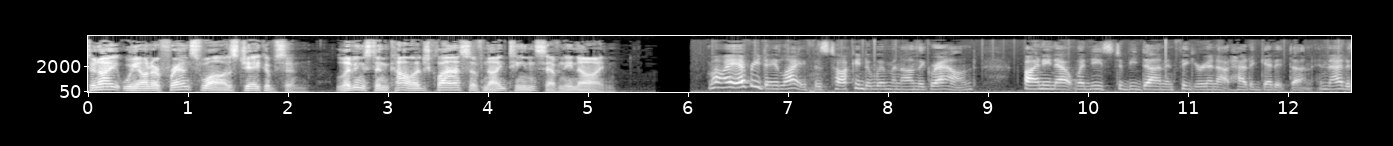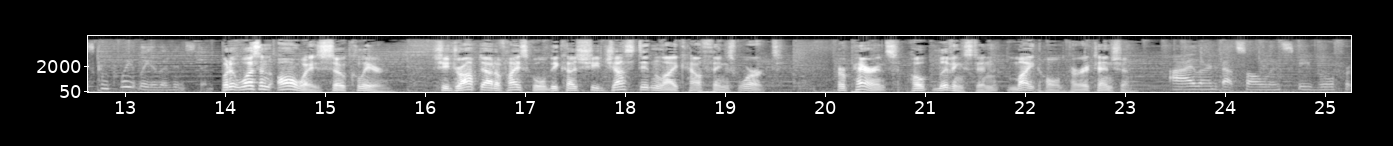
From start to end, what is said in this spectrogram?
Tonight we honor Francoise Jacobsohn, Livingston College class of 1979. My everyday life is talking to women on the ground, finding out what needs to be done and figuring out how to get it done. And that is completely Livingston. But it wasn't always so clear. She dropped out of high school because she just didn't like how things worked. Her parents hoped Livingston might hold her attention. I learned about Saul Alinsky, rule for,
